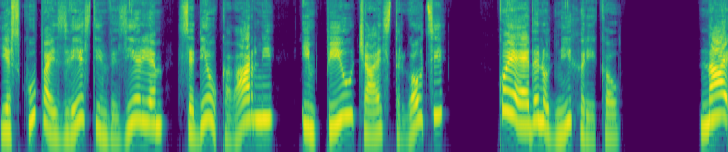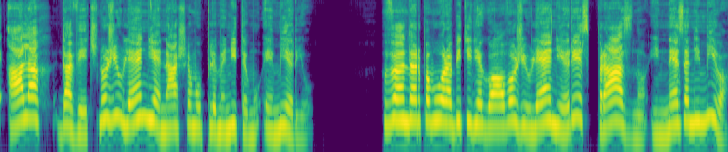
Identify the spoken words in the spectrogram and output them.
je skupaj z zvestim vezirjem sedel v kavarni in pil čaj s trgovci, ko je eden od njih rekel: Naj Allah da večno življenje našemu plemenitemu emirju. Vendar pa mora biti njegovo življenje res prazno in nezanimivo,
